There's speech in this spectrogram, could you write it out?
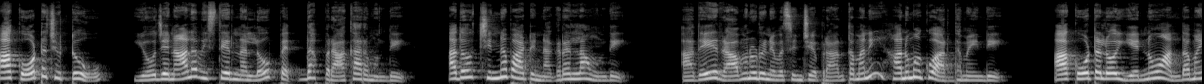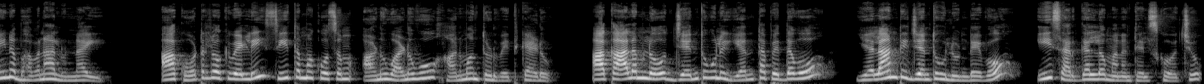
ఆ కోట చుట్టూ యోజనాల విస్తీర్ణంలో పెద్ద ప్రాకారముంది అదో చిన్నపాటి నగరంలా ఉంది. అదే రావణుడు నివసించే ప్రాంతమని హనుమకు అర్థమైంది. ఆ కోటలో ఎన్నో అందమైన భవనాలున్నాయి. ఆ కోటలోకి వెళ్ళి సీతమ్మ కోసం అణువణువు హనుమంతుడు వెతికాడు. ఆ కాలంలో జంతువులు ఎంత పెద్దవో ఎలాంటి జంతువులుండేవో ఈ సర్గల్లో మనం తెలుసుకోవచ్చు.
